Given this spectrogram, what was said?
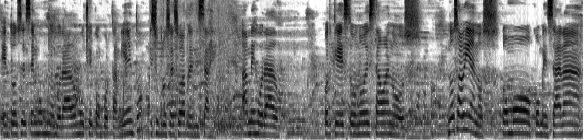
entonces hemos mejorado mucho el comportamiento y su proceso de aprendizaje ha mejorado porque esto no estábamos, no sabíamos cómo comenzar a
